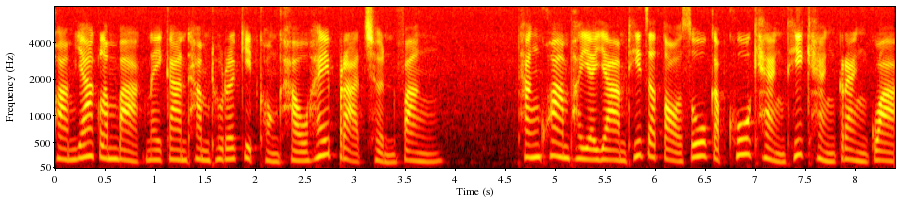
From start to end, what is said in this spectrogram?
ความยากลำบากในการทำธุรกิจของเขาให้ปราดเฉินฟัง ทั้งความพยายามที่จะต่อสู้กับคู่แข่งที่แข็งแกร่งกว่า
